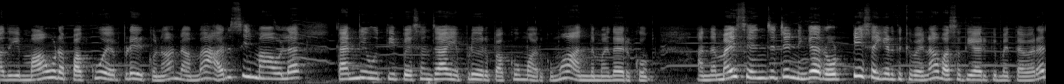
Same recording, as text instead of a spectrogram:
அது மாவோட பக்குவம் எப்படி இருக்குன்னா நம்ம அரிசி மாவில் தண்ணி ஊற்றி பிசைஞ்சால் எப்படி ஒரு பக்குவமாக இருக்குமோ அந்த மாதிரி தான் இருக்கும். அந்த மாதிரி செஞ்சுட்டு நீங்கள் ரொட்டி செய்கிறதுக்கு வேணால் வசதியாக இருக்குமே தவிர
